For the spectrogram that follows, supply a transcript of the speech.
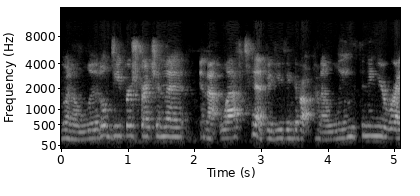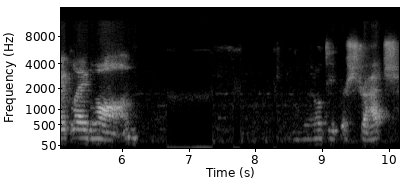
You want a little deeper stretch in the in that left hip if you think about kind of lengthening your right leg long. A little deeper stretch.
